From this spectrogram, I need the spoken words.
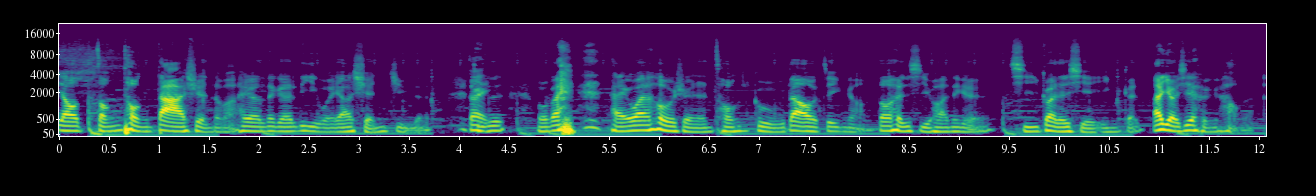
要总统大选的嘛，还有那个立委要选举的，对，就是我发现台湾候选人从古到今啊，都很喜欢那个奇怪的谐音梗，啊，有些很好的。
